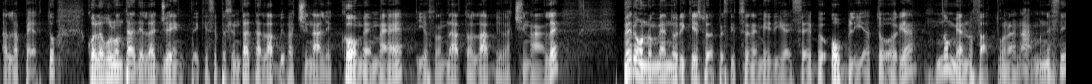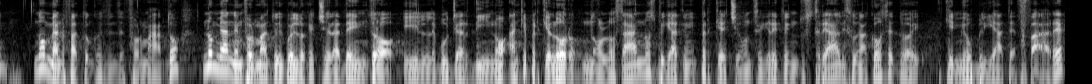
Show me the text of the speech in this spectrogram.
all'aperto con la volontà della gente che si è presentata all'abbia vaccinale come me, io sono andato all'abbia vaccinale, però non mi hanno richiesto la prescrizione medica che sarebbe obbligatoria, non mi hanno fatto un'anamnesi, non mi hanno fatto un consenso informato, non mi hanno informato di quello che c'era dentro il bugiardino, anche perché loro non lo sanno, spiegatemi perché c'è un segreto industriale su una cosa dove- che mi obbligate a fare,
